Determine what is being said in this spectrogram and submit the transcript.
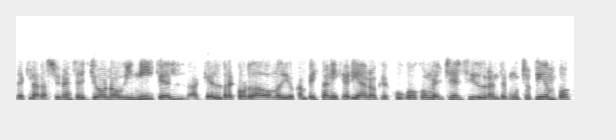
declaraciones de John Obi Mikel, aquel recordado mediocampista nigeriano que jugó con el Chelsea durante mucho tiempo,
